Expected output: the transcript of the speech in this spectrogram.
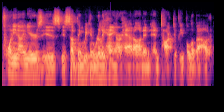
29 years is is something we can really hang our hat on and, and talk to people about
